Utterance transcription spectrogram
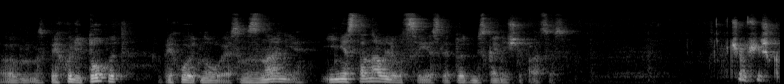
э, приходит опыт, приходит новое знание, и не останавливаться, если то это бесконечный процесс. В чем фишка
